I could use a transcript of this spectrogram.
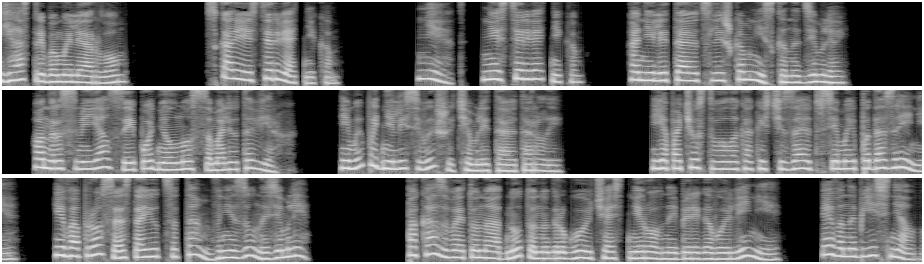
Ястребом или орлом. Скорее, стервятником. Нет, не стервятником. Они летают слишком низко над землей. Он рассмеялся и поднял нос самолета вверх. И мы поднялись выше, чем летают орлы. Я почувствовала, как исчезают все мои подозрения, и вопросы остаются там, внизу, на земле. Показывая то на одну, то на другую часть неровной береговой линии, Эван объяснял,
